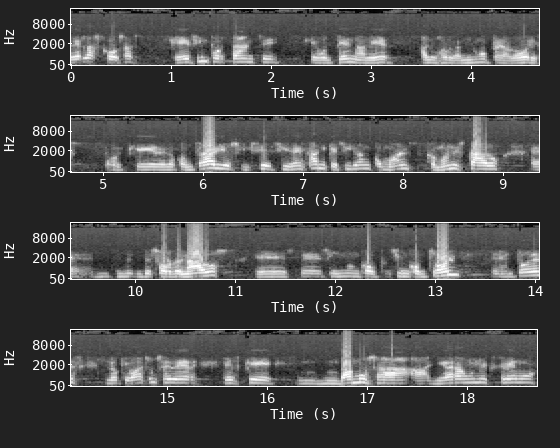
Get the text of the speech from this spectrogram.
ver las cosas, que es importante que volteen a ver a los organismos operadores, porque de lo contrario, si, si dejan que sigan como han, como han estado, eh, desordenados, este, sin, un, sin control, Entonces, lo que va a suceder es que mm, vamos a, llegar a un extremo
